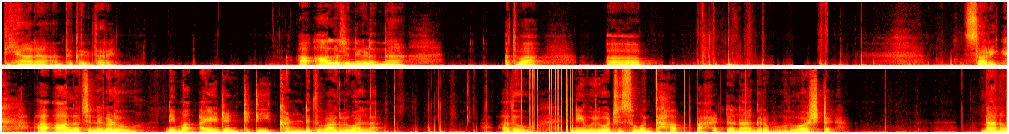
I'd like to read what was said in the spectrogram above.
ಧ್ಯಾನ ಅಂತ ಕರೀತಾರೆ. ಆ ಆಲೋಚನೆಗಳನ್ನು ಅಥವಾ ಸಾರಿ ಆ ಆಲೋಚನೆಗಳು ನಿಮ್ಮ ಐಡೆಂಟಿಟಿ ಖಂಡಿತವಾಗಲೂ ಅಲ್ಲ. ಅದು ನೀವು ಯೋಚಿಸುವಂತಹ ಪ್ಯಾಟರ್ನ್ ಆಗಿರಬಹುದು ಅಷ್ಟೆ. ನಾನು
